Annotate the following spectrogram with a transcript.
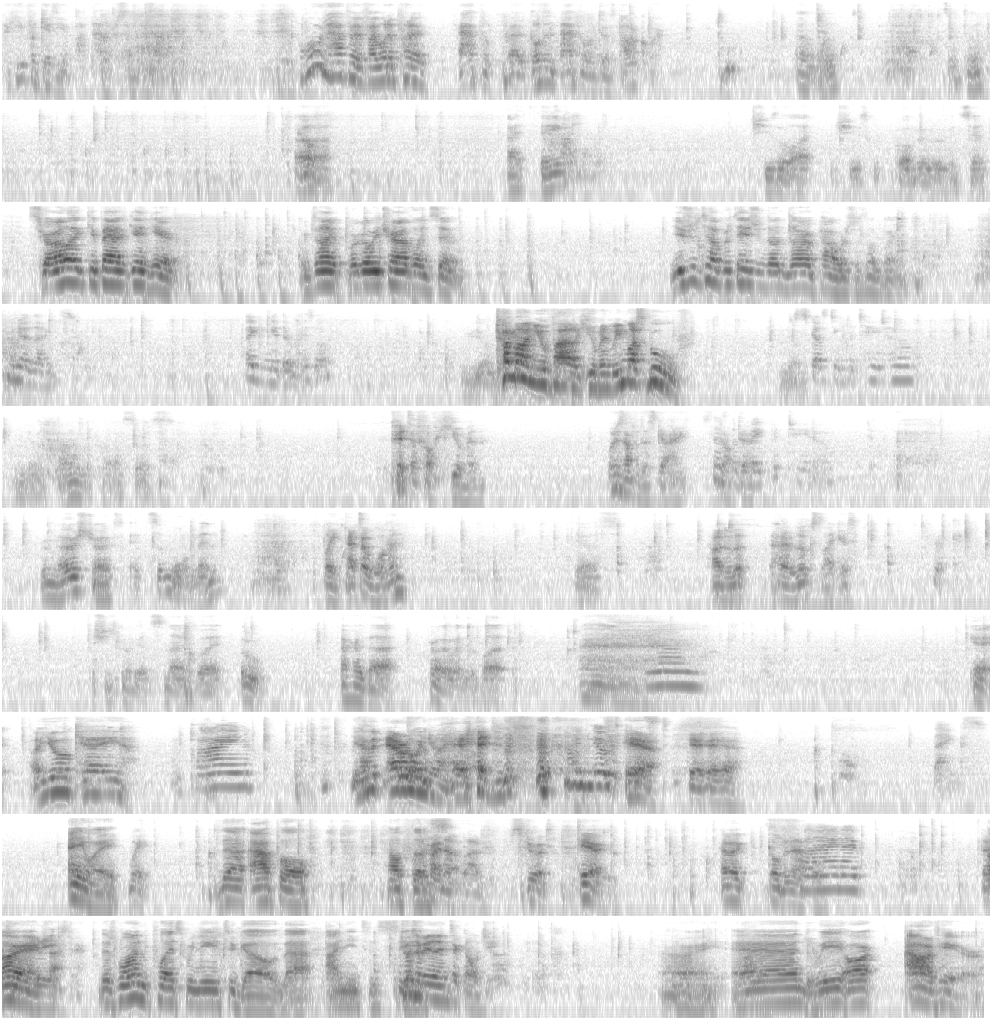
I keep forgetting about that for some reason. What would happen if I would have put a apple, a golden apple into his power core? I don't know. Something. Go. Uh, I think she's a lot. She's gonna be moving soon. Scarlet, get back in here. We're time. We're gonna be traveling soon. Use your teleportation to our powers or something. No thanks. I can get there myself. You Come on, you vile human, we must move! you Disgusting potato. you don't time the process. Pitiful human. What is up with this guy? Says Doctor. the baked potato. Remember, Strax, it's a woman. Wait, that's a woman? Yes. How do look? How it looks like it. Frick. She's gonna get sniped by. Ooh. I heard that. Probably went in the butt. No. Okay. Are you okay? Fine. You have an arrow in your head. I noticed. Here, here, here, here. Thanks. Anyway. Wait. The apple helped us. Crying out loud. Screw it. Here. Have a golden apple. Fine, I That's gonna make it Alrighty. There's one place we need to go that I need to see. Source of alien technology. Alright. And we are out of here.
